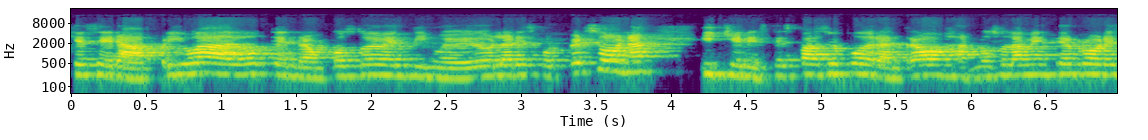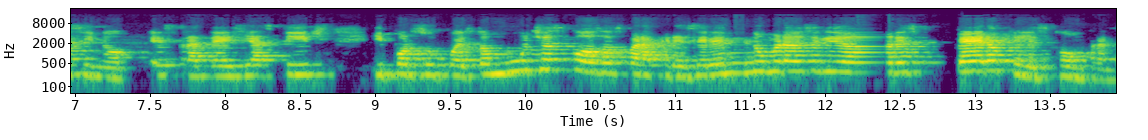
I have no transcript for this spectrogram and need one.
que será privado, tendrá un costo de 29 dólares por persona y que en este espacio podrán trabajar no solamente errores, sino estrategias, tips y por supuesto muchas cosas para crecer en número de seguidores, pero que les compran,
